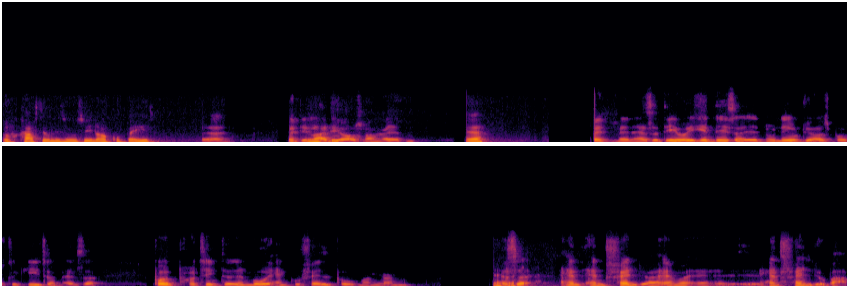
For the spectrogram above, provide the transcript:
Og kraft, det var ligesom at se en akrobat. Ja. Men det var de også mange af dem. Ja. Men, men altså, det er jo igen det, så nu nævnte jeg også Buster Keaton. Altså, prøv, prøv at tænke dig den måde, han kunne falde på mange gange. Ja. Altså, han, han faldt jo, han, var, øh, han faldt jo bare.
